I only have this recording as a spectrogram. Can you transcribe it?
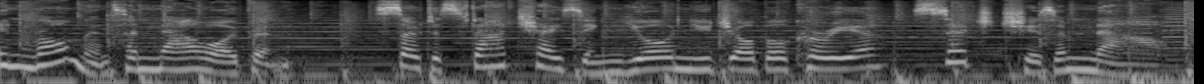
Enrolments are now open. So to start chasing your new job or career, search Chisholm now.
